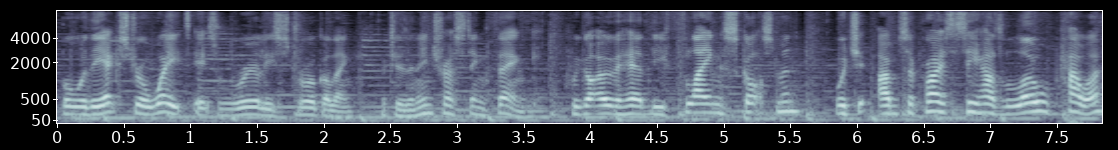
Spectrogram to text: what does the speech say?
but with the extra weight, it's really struggling, which is an interesting thing. We got over here the Flying Scotsman, which I'm surprised to see has low power,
